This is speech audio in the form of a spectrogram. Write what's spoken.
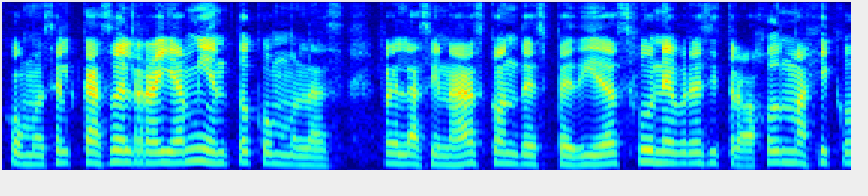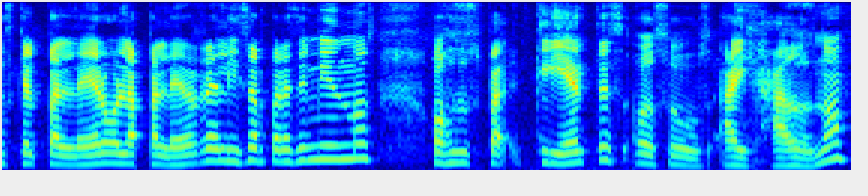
como es el caso del rayamiento, como las relacionadas con despedidas fúnebres y trabajos mágicos que el palero o la palera realizan para sí mismos, o sus clientes o sus ahijados, ¿no?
